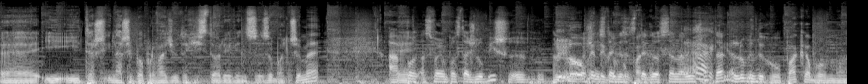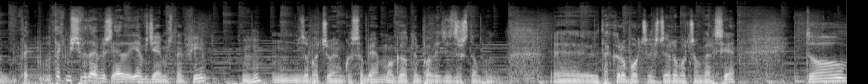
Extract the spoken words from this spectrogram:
e, i, i też inaczej poprowadził tę historię, więc zobaczymy. A, po, a swoją postać lubisz? Y, Właśnie z tego, z tego scenariusza, tak? tak? Ja lubię tego chłopaka, bo ma, tak, tak mi się wydaje, wiesz, ja, ja widziałem już ten film, Mhm. mm, zobaczyłem go sobie, mogę o tym powiedzieć, zresztą e, tak roboczo, jeszcze roboczą wersję, to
